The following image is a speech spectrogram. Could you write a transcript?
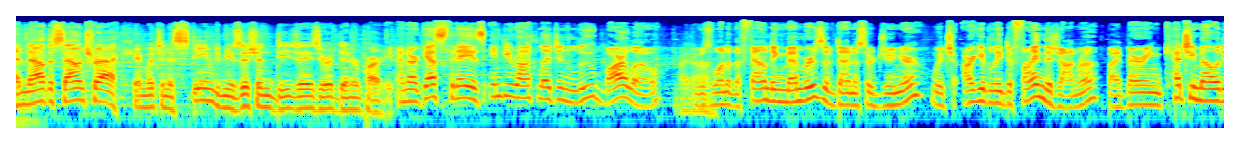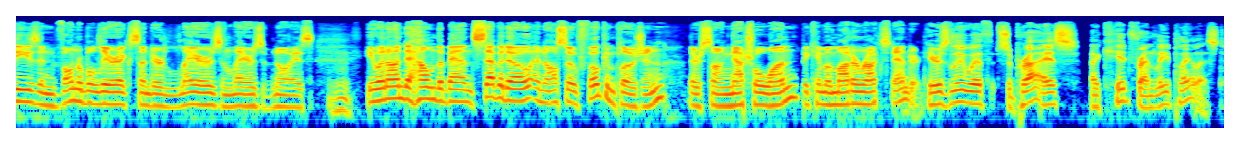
And now the soundtrack in which an esteemed musician DJs your dinner party. And our guest today is indie rock legend Lou Barlow. Right he was one of the founding members of Dinosaur Jr., which arguably defined the genre by burying catchy melodies and vulnerable lyrics under layers and layers of noise. Mm-hmm. He went on to helm the band Sebadoh and also Folk Implosion. Their song Natural One became a modern rock standard. Here's Lou with Surprise, a kid friendly playlist.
